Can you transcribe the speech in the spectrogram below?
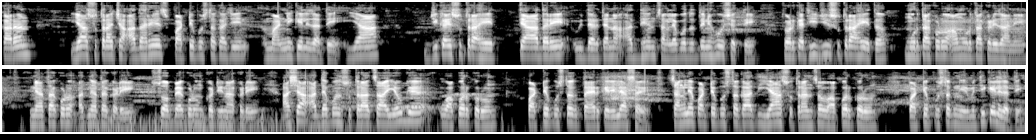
कारण या सूत्राच्या आधारेच पाठ्यपुस्तकाची मांडणी केली जाते. या जी काही सूत्रं आहेत त्या आधारे विद्यार्थ्यांना अध्ययन चांगल्या पद्धतीने होऊ शकते. थोडक्यात ही जी सूत्रं आहेत मूर्ताकडून अमूर्ताकडे जाणे ज्ञाताकडून अज्ञाताकडे सोप्याकडून कठीणाकडे अशा अध्यापन सूत्राचा योग्य वापर करून पाठ्यपुस्तक तयार केलेले असावे. चांगल्या पाठ्यपुस्तकात या सूत्रांचा वापर करून पाठ्यपुस्तक निर्मिती केली जाते.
